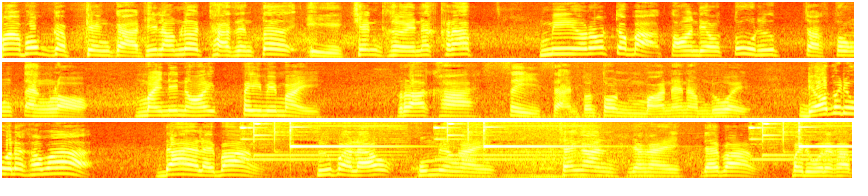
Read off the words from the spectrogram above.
มาพบกับเก่งกาจที่ล้ำเลิศคาร์เซนเตอร์อีกเช่นเคยนะครับ มีรถกระบะตอนเดียวตู้ทึบจัดทรงแต่งหล่อไม่น้อยๆปีใหม่ๆ ราคา 4 0 0แสนต้นๆ มาแนะนำด้วย เดี๋ยวไปดูเลยครับว่า ได้อะไรบ้าง ซื้อไปแล้วคุ้มยังไง ใช้งานยังไงได้บ้าง ไปดูเลยครับ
